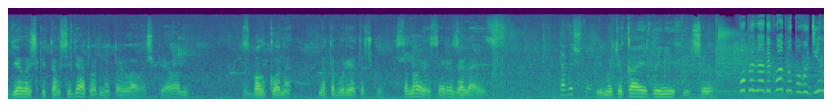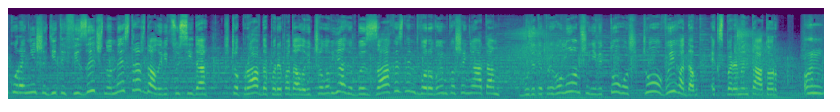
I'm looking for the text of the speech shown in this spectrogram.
Девочки там сидят вот на той лавочке, а он с балкона на табуреточку становится и разгаляется. Да вы что? И матюкает на них, и все. Попри неадекватну поведінку, раніше діти фізично не страждали від сусіда. Щоправда, перепадало від чолов'яги беззахисним дворовим кошенятам. Будете приголомшені від того, що вигадав експериментатор. Он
